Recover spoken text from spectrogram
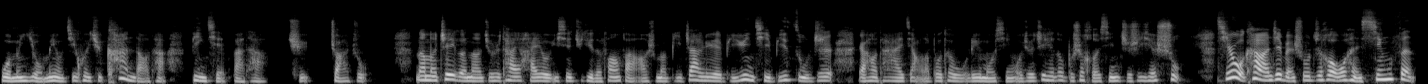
我们有没有机会去看到它，并且把它去抓住？那么这个呢，就是它还有一些具体的方法啊，什么比战略、比运气、比组织，然后他还讲了波特五力模型。我觉得这些都不是核心，只是一些数。其实我看完这本书之后，我很兴奋，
